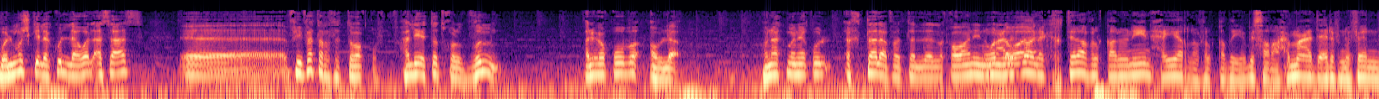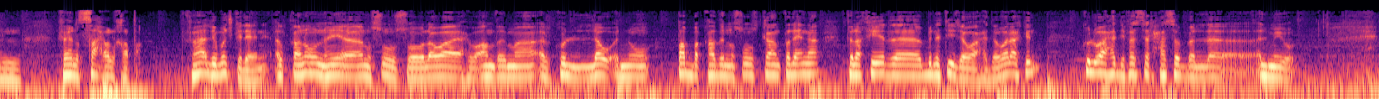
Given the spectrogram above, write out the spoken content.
والمشكلة كلها والأساس آه، في فترة التوقف. هل هي تدخل ضمن العقوبة أو لا؟ هناك من يقول اختلفت القوانين ولا لك اختلاف القانونيين حيرنا في القضية بصراحة. ما عاد عرفنا فين فين الصح والخطأ. فهذه مشكلة يعني. القانون هي نصوص ولوائح وأنظمة. الكل لو إنه طبق هذه النصوص كان طلعنا في الأخير آه، بنتيجة واحدة ولكن كل واحد يفسر حسب الميول.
